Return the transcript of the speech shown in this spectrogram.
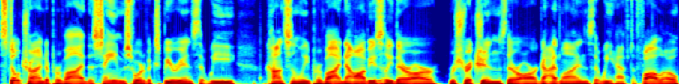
still trying to provide the same sort of experience that we constantly provide. Now, obviously, yeah. there are restrictions, there are guidelines that we have to follow.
